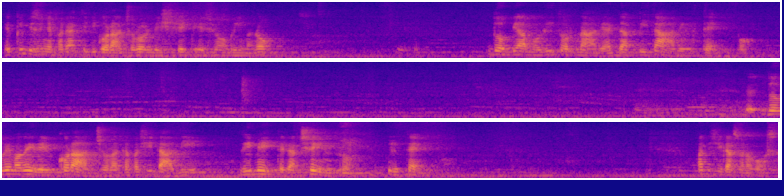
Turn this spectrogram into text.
e qui bisogna fare atti di coraggio, allora le scelte che dicevamo prima, no? Dobbiamo ritornare ad abitare il tempo dovremo avere il coraggio, la capacità di rimettere al centro il tempo. Fateci caso una cosa.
